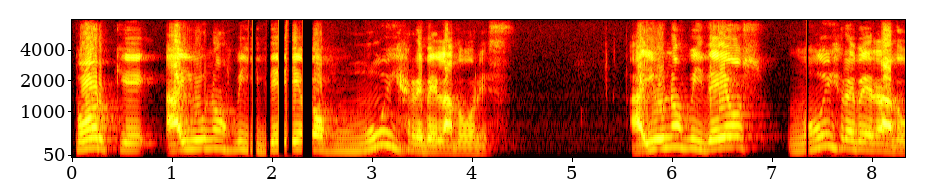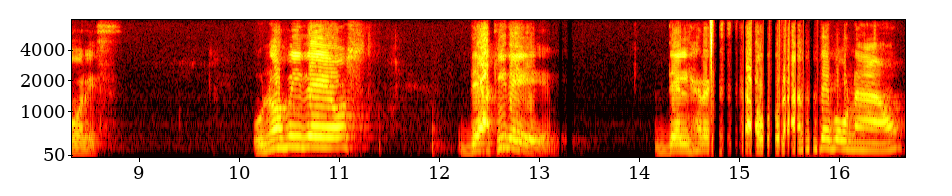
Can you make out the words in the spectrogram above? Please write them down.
porque hay unos videos muy reveladores. Hay unos videos muy reveladores. Unos videos de aquí de, del restaurante Bonao,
